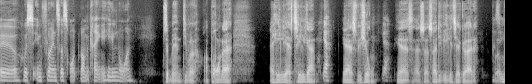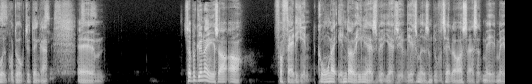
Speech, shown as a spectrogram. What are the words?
øh, hos influencers rundt omkring i hele Norden. Simpelthen, de var, og på grund af, af hele jeres tilgang, Ja. jeres vision, Ja. jeres, altså, så er de villige til at gøre det Præcis. mod produktet dengang. Præcis. Øhm, så begynder I så at få fat igen. Corona ændrer jo hele jeres, jeres virksomhed, som du fortæller også, altså med, med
